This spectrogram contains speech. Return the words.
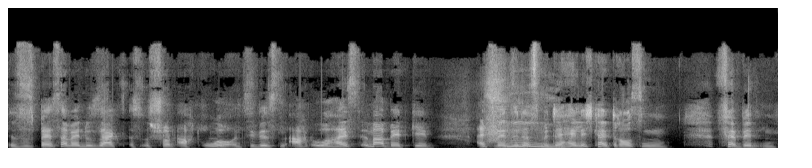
Es ist besser, wenn du sagst, es ist schon 8 Uhr und sie wissen, 8 Uhr heißt immer Bett gehen, als wenn sie das mit der Helligkeit draußen verbinden.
